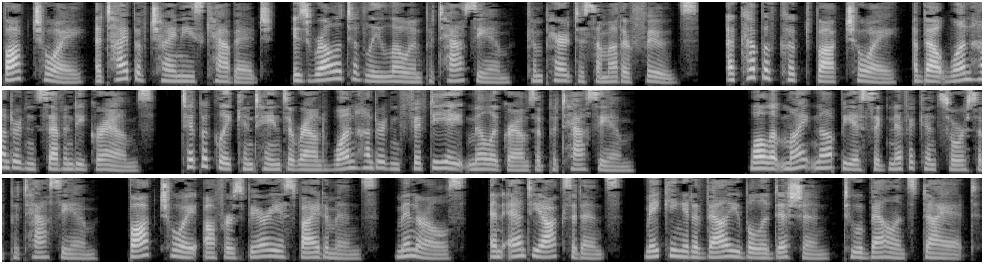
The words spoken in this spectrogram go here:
Bok choy, a type of Chinese cabbage, is relatively low in potassium compared to some other foods. A cup of cooked bok choy, about 170 grams, typically contains around 158 milligrams of potassium. While it might not be a significant source of potassium, bok choy offers various vitamins, minerals, and antioxidants, making it a valuable addition to a balanced diet.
